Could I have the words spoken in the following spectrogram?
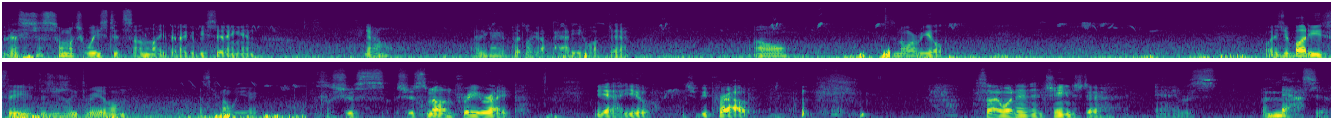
that's just so much wasted sunlight that I could be sitting in. You know? I think I could put like a patio up there. Oh, that's an Oriole. Where's your buddies? They, there's usually three of them. That's kind of weird. So she was, she was smelling pretty ripe. Yeah, you. You should be proud. so I went in and changed her, and it was a massive,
